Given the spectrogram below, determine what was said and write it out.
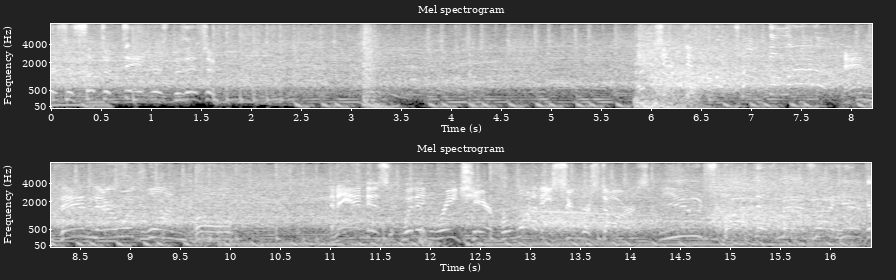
this is such a dangerous position. Ejected from atop the ladder. And then there was one, Cole. And the end is within reach here for one of these superstars. Huge spot in this match right here, guys.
